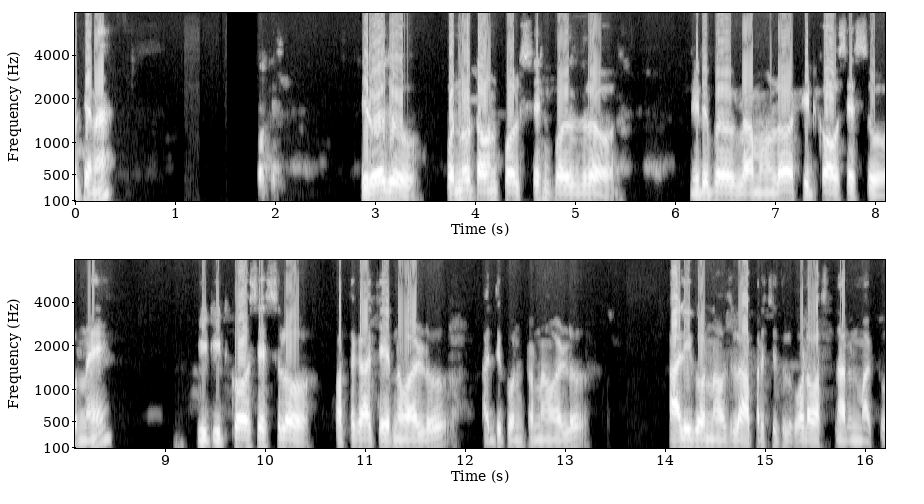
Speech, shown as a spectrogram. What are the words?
ఓకేనా? ఓకే. ఈరోజు పొన్నూరు టౌన్ పోలీస్ స్టేషన్ పరిధిలో నిరుపయోగ గ్రామంలో టిట్కో హౌసెస్ ఉన్నాయి. ఈ టిట్కో హౌసెస్లో కొత్తగా చేరిన వాళ్ళు అద్దెకుంటున్న వాళ్ళు ఖాళీగా ఉన్న హౌస్లో అపరిచితులు కూడా వస్తున్నారని మాకు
